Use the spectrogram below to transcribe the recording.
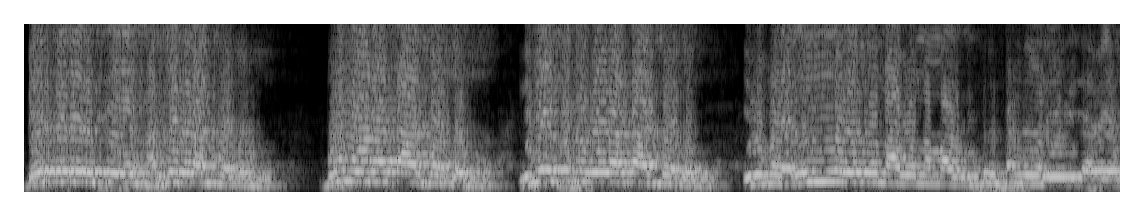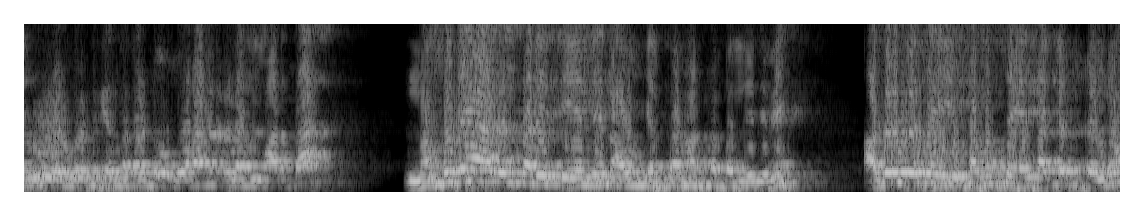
ಬೇರೆ ಬೇರೆ ರೀತಿಯ ಹಲ್ಲೆಗಳಾಗ್ಬೋದು, ಭೂ ಹೋರಾಟ ಆಗ್ಬಹುದು ನಿವೇಶನ ಹೋರಾಟ ಆಗ್ಬಹುದು ಇವುಗಳೆಲ್ಲವನ್ನು ನಾವು ನಮ್ಮ ಮಿತ್ರ ಸಂಘಗಳು ಏನಿದಾವೆ ಎಲ್ಲರೂ ಒಟ್ಟೊಟ್ಟಿಗೆ ತಗೊಂಡು ಹೋರಾಟಗಳನ್ನು ಮಾಡ್ತಾ ನಮ್ಮದೇ ಆದಂತ ರೀತಿಯಲ್ಲಿ ನಾವು ಕೆಲಸ ಮಾಡ್ತಾ ಬಂದಿದ್ದೀವಿ. ಅದರ ಜೊತೆ ಈ ಸಮಸ್ಯೆಯನ್ನ ಕಟ್ಕೊಂಡು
